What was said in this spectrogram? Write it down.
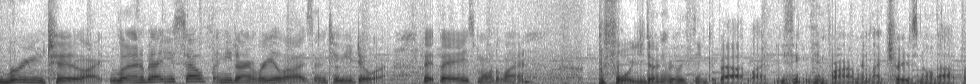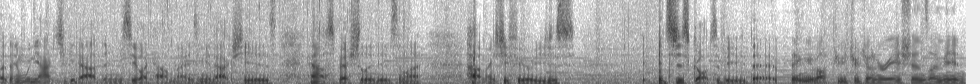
room to like learn about yourself and you don't realise until you do it that there is more to learn. Before you don't really think about like you think the environment like trees and all that but then when you actually get out there and you see like how amazing it actually is and how special it is and like how it makes you feel you just it's just got to be there. Thinking about future generations I mean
